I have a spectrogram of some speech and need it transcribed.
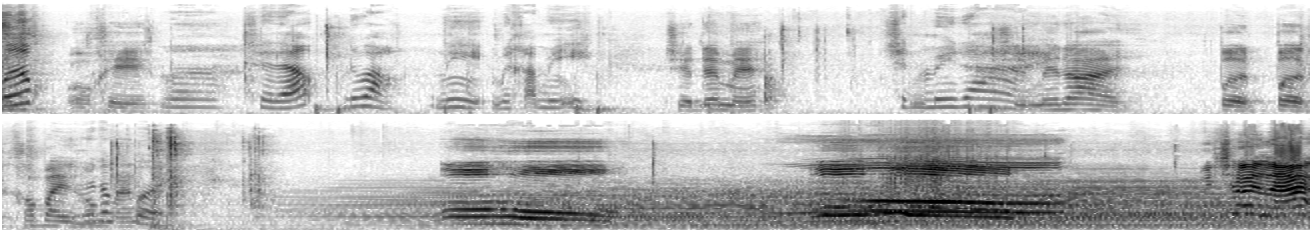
ปึ๊บ โอเค มาเสร็จแล้วหรือเปล่า นี่มีคราบนี้อีก เช็ดได้ไหมฉันไม่ได้ เช็ดไม่ได้ เปิดเปิดเข้าไปห้ไม่องต้องนั้นเปิดโอ้โห โอ้โห ไม่ใช่แล้ว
